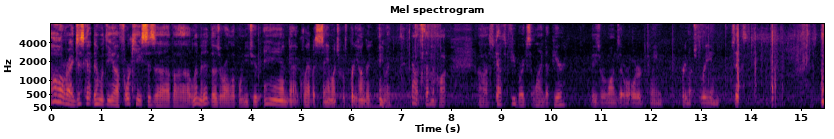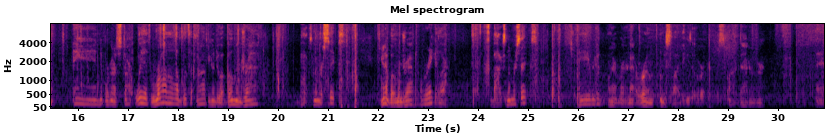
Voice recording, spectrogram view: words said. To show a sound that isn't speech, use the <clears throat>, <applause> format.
Alright, just got done with the uh, four cases of uh, Limited. Those are all up on YouTube. And got grabbed a sandwich. Was pretty hungry. Anyway, now it's 7 o'clock. Uh, got a few breaks lined up here. These were ones that were ordered between pretty much 3 and 6. And we're going to start with Rob. What's up, Rob? You're going to do a Bowman Draft. Box number 6. And a Bowman Draft regular. Box number 6. Here we go. We're running out of room. Let me slide these over. Slide that over.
